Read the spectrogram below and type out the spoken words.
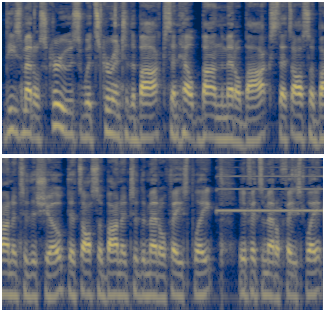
these metal screws would screw into the box and help bond the metal box. That's also bonded to the yoke. That's also bonded to the metal faceplate, if it's a metal faceplate.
